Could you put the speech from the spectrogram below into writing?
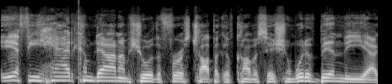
if he had come down, I'm sure the first topic of conversation would have been the uh,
